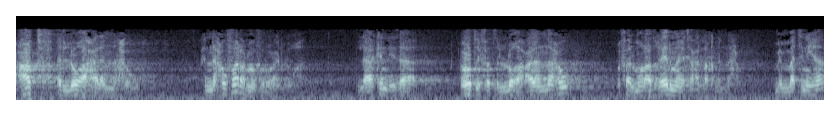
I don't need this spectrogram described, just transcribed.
عطف اللغة على النحو. النحو فرع من فروع اللغة. لكن إذا عطفت اللغة على النحو فالمراد غير ما يتعلق بالنحو من متنها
